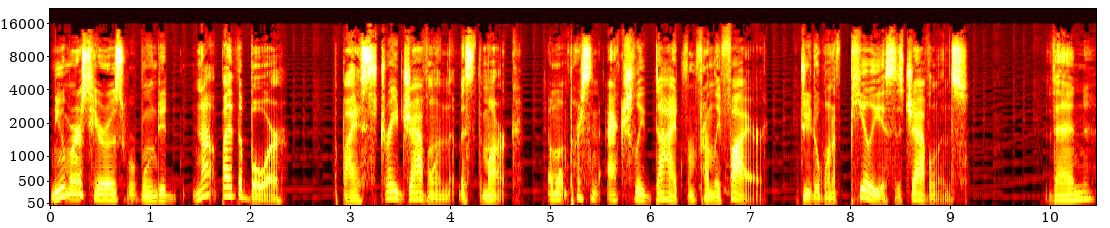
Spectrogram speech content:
numerous heroes were wounded not by the boar, but by a stray javelin that missed the mark, and one person actually died from friendly fire due to one of Peleus's javelins. Then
